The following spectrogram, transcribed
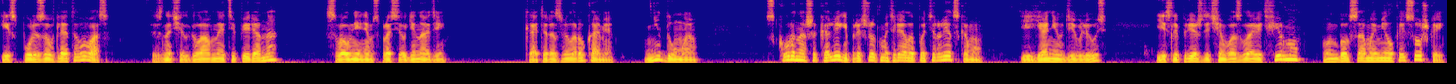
использовав для этого вас. Значит, главное теперь она? С волнением спросил Геннадий. Катя развела руками. Не думаю. Скоро наши коллеги пришлют материалы по Терлецкому, и я не удивлюсь, если прежде чем возглавить фирму, он был самой мелкой сошкой.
